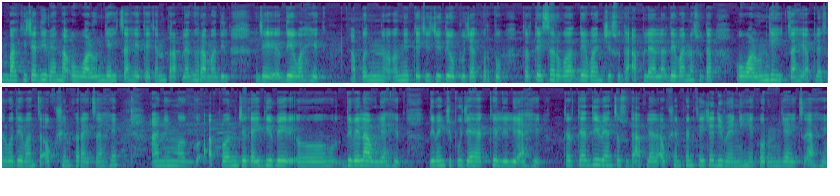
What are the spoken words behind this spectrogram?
बाकीच्या दिव्यांना ओवाळून घ्यायचं आहे. त्याच्यानंतर आपल्या घरामधील जे देव आहेत आपण नित्याची जी देवपूजा करतो तर ते सर्व देवांची सुद्धा आपल्याला देवांना सुद्धा ओवाळून घ्यायचं आहे. आपल्या सर्व देवांचं औक्षण करायचं आहे. आणि मग आपण जे काही दिवे दिवे लावले आहेत दिव्यांची पूजा केलेली आहे तर त्या दिव्यांचं सुद्धा आपल्याला औक्षण कणकेच्या दिव्यांनी हे करून घ्यायचं आहे.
